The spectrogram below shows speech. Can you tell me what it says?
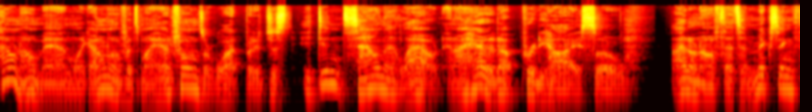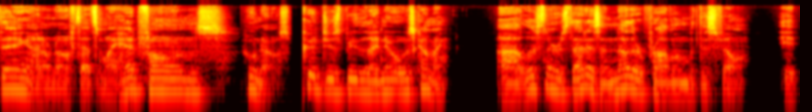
I don't know, man. Like, I don't know if it's my headphones or what, but it just, it didn't sound that loud. And I had it up pretty high, so I don't know if that's a mixing thing. I don't know if that's my headphones. Who knows? Could just be that I knew it was coming. Uh, listeners, that is another problem with this film. It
